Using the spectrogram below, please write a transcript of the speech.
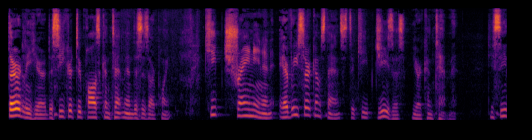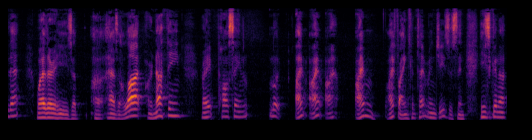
thirdly, here, the secret to Paul's contentment, this is our point. Keep training in every circumstance to keep Jesus your contentment. Do you see that? Whether he's a, uh, has a lot or nothing, right? Paul saying, look, I, I, I, I'm, I find contentment in Jesus, and He's gonna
